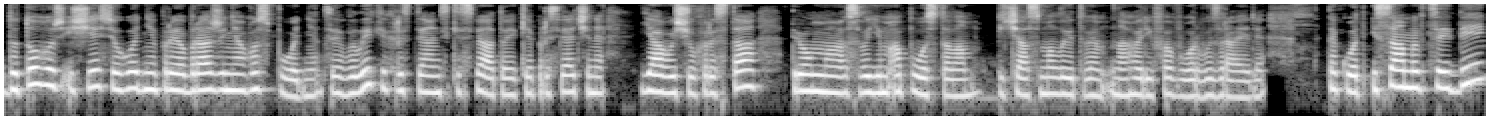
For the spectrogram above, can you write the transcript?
До того ж, іще сьогодні преображення Господня, Це велике християнське свято, яке присвячене явищу Христа трьом е, своїм апостолам під час молитви на горі Фавор в Ізраїлі. Так от, і саме в цей день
